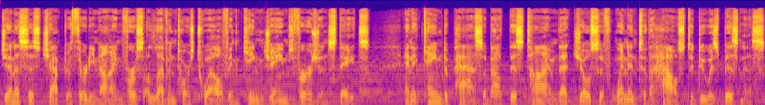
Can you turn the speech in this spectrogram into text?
Genesis chapter 39, verse 11 to 12 in King James Version states, And it came to pass about this time that Joseph went into the house to do his business,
